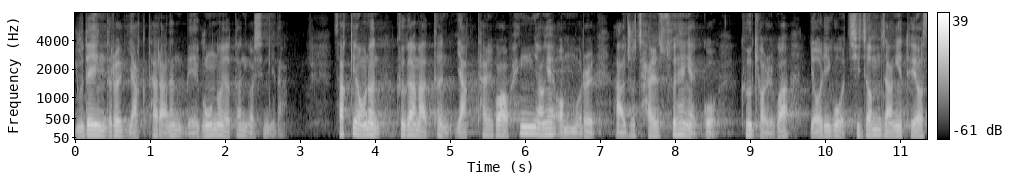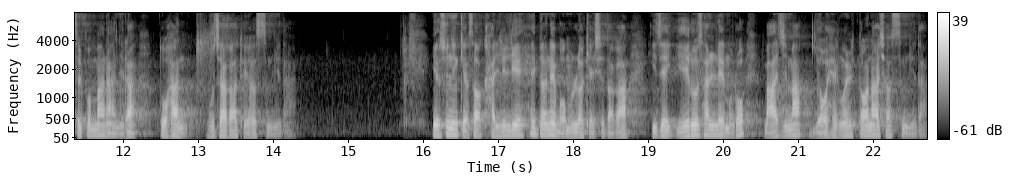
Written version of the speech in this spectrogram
유대인들을 약탈하는 매국노였던 것입니다. 사케오는 그가 맡은 약탈과 횡령의 업무를 아주 잘 수행했고 그 결과 여리고 지점장이 되었을 뿐만 아니라 또한 부자가 되었습니다. 예수님께서 갈릴리 해변에 머물러 계시다가 이제 예루살렘으로 마지막 여행을 떠나셨습니다.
